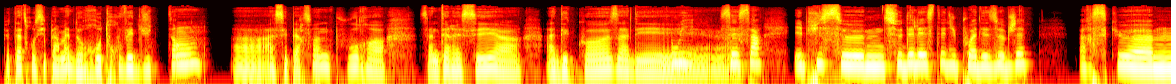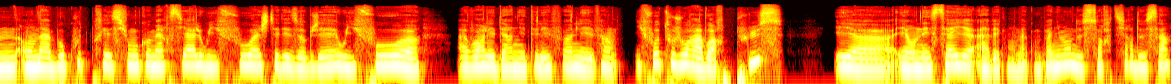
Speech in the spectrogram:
Peut-être aussi permettre de retrouver du temps euh, à ces personnes pour euh, s'intéresser euh, à des causes, à des... Oui, c'est ça. Et puis se, se délester du poids des objets. Parce que on a beaucoup de pression commerciale où il faut acheter des objets, où il faut avoir les derniers téléphones. Les... Enfin, il faut toujours avoir plus. Et, et on essaye, avec mon accompagnement, de sortir de ça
